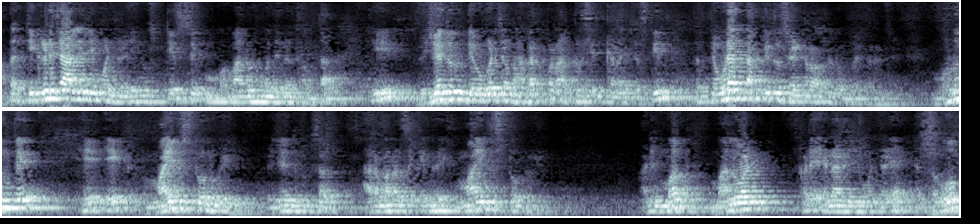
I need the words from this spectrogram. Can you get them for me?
आता तिकडची आलेली मंडळी नुसतीच मालूममध्ये न थांबता ही विजयदुर्ग देवगडच्या भागात पण आकर्षित करायची असतील तर तेवढ्याच ताकदीचं सेंटर आपल्याला उभं करायचं म्हणून ते हे एक माईल स्टोन होईल. विजयदुर्गचं आरमाराचं केंद्र एक माईल स्टोन होईल. आणि मग मालवणकडे येणारी जी मंडळी आहे त्यांचं ओघ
